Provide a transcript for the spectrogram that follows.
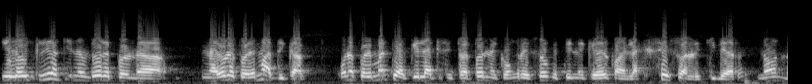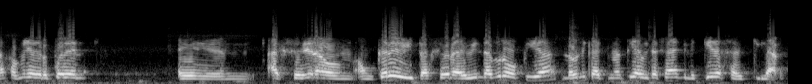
Y los inquilinos tienen un doble, una, una doble problemática. Una problemática que es la que se trató en el Congreso, que tiene que ver con el acceso al alquiler, ¿no? Las familias que no pueden eh, acceder a un, a un crédito, acceder a la vivienda propia, la única alternativa habitacional que les queda es alquilar.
